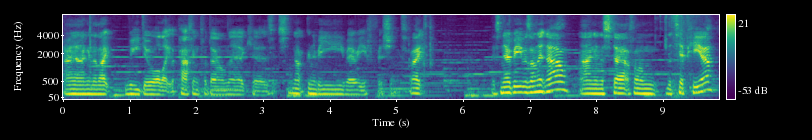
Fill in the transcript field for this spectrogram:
And I'm gonna like redo all like the pathing for down there because it's not gonna be very efficient. Right, there's no beavers on it now. I'm gonna start from the tip here.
